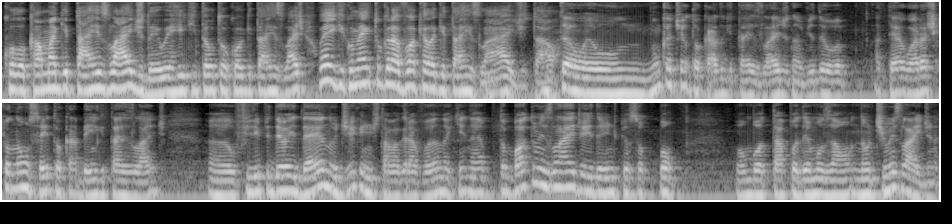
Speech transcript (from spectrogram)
colocar uma guitarra slide. Daí o Henrique então tocou a guitarra slide. Ô Henrique, como é que tu gravou aquela guitarra slide e tal? Então, eu nunca tinha tocado guitarra slide na vida. Eu até agora acho que eu não sei tocar bem guitarra slide. Uh, o Felipe deu a ideia no dia que a gente estava gravando aqui, né? Então, bota um slide aí, daí a gente pensou, bom, vamos botar, podemos usar um... Não tinha um slide, né?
